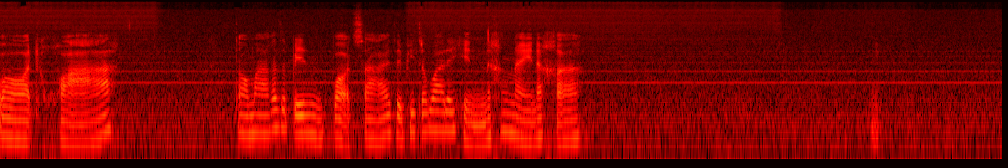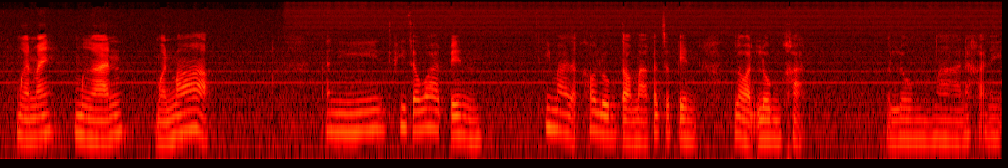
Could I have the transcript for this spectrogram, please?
ปอดขวา ต่อมาก็จะเป็นปอดซ้าย แต่พี่จะวาดได้เห็นข้างในนะคะ เหมือนไหม เหมือน เหมือนมาก อันนี้พี่จะวาดเป็นที่มาจากเข้าลมต่อมาก็จะเป็นหลอดลมค่ะ หลอดลมมานะคะนี่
